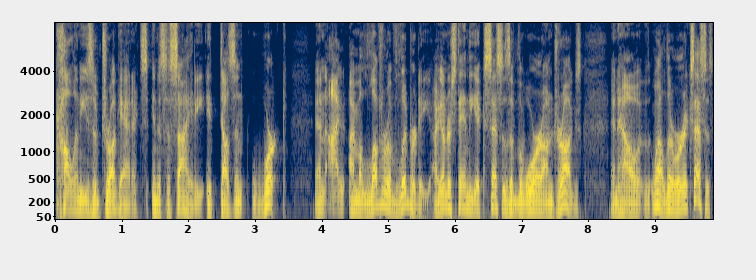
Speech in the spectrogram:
colonies of drug addicts in a society. It doesn't work. And I, I'm a lover of liberty. I understand the excesses of the war on drugs and how, well, there were excesses.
